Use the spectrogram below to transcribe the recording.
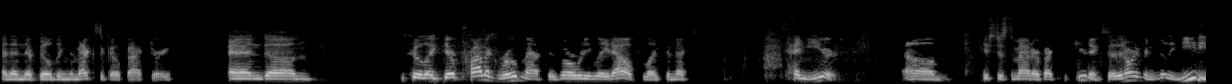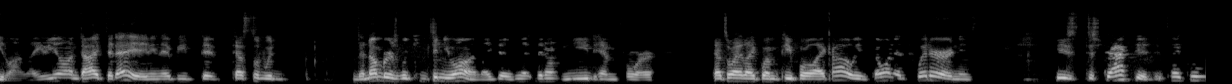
and then they're building the Mexico factory. And um, so, like their product roadmap is already laid out for like the next ten years. Um, it's just a matter of executing. So they don't even really need Elon. Like if Elon died today, I mean, they'd be they, Tesla would the numbers would continue on. Like they don't need him for. That's why, like when people are like, "Oh, he's going to Twitter and he's he's distracted," it's like, well,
